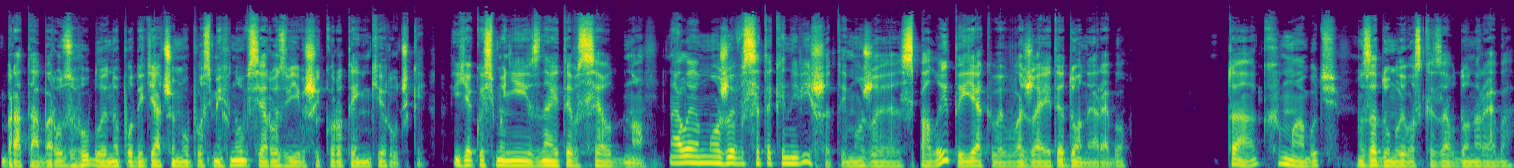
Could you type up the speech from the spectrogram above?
брат Аба розгублено по дитячому посміхнувся, розвівши коротенькі ручки. Якось мені, знаєте, все одно, але може все таки не вішати, може, спалити, як ви вважаєте, Доне Ребо? Так, мабуть, задумливо сказав Дон Реба.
